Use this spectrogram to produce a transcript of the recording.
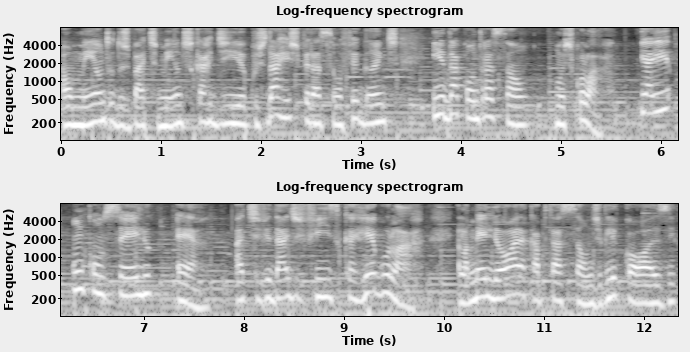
aumento dos batimentos cardíacos, da respiração ofegante e da contração muscular. E aí, um conselho é atividade física regular. Ela melhora a captação de glicose,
